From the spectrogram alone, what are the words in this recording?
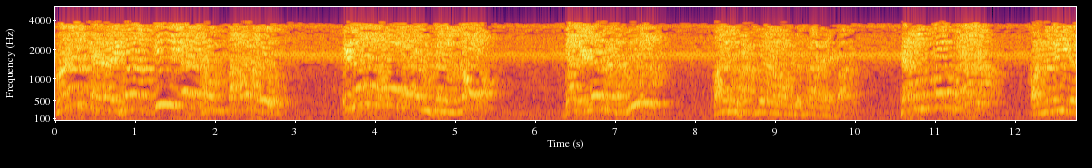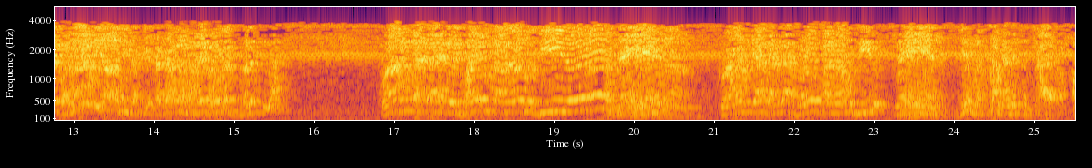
قرآن کہتا ہے ہم سہارا ہو. میں نے سمجھایا تھا۔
